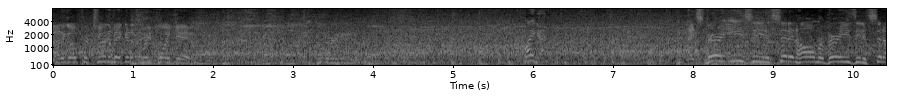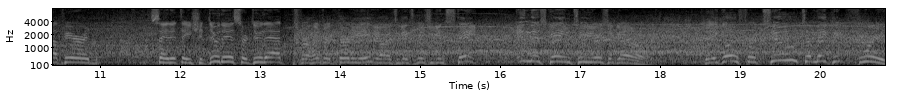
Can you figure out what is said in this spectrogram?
Got to go for two to make it a three-point game. Mike, it's very easy to sit at home or very easy to sit up here and say that they should do this or do that. For 138 yards against Michigan State in this game two years ago. They go for two to make it three.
